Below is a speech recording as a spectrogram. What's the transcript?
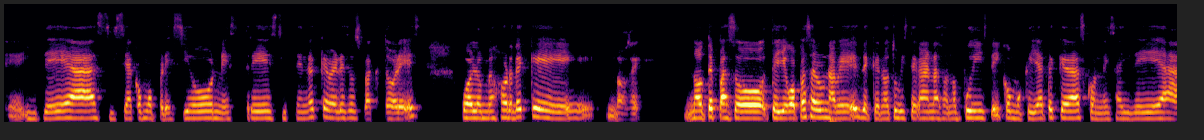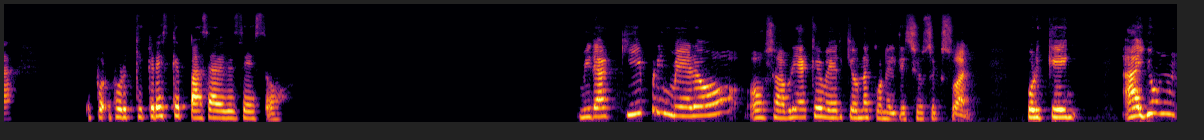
eh, ideas, si sea como presión, estrés, si tenga que ver esos factores, o a lo mejor de que, no sé, no te pasó, te llegó a pasar una vez de que no tuviste ganas o no pudiste y como que ya te quedas con esa idea. ¿Por, qué crees que pasa a veces eso? Mira, aquí primero, o sea, habría que ver qué onda con el deseo sexual, porque hay, un,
